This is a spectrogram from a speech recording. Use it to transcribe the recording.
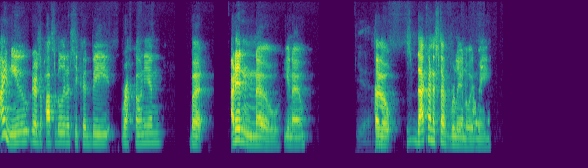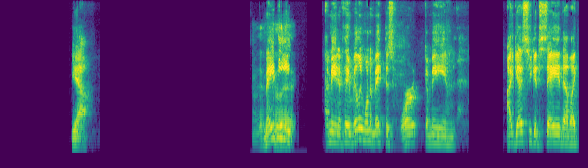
I knew there's a possibility that she could be Rafkonian, but I didn't know, you know? Yeah. So that kind of stuff really annoyed me. Yeah. Maybe- I mean, if they really want to make this work, I mean, I guess you could say that like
